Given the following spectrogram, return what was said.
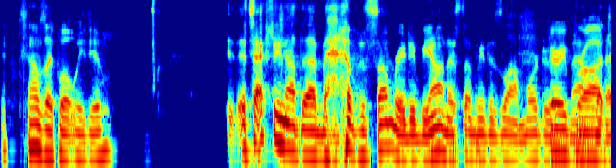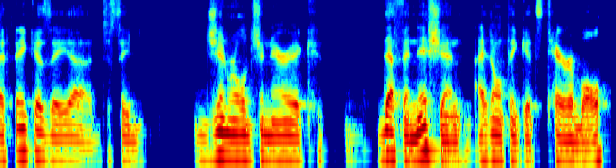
It sounds like what we do. It's actually not that bad of a summary, to be honest. I mean, there's a lot more to it Very than that, broad. but I think as a uh, just a general generic definition, I don't think it's terrible.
